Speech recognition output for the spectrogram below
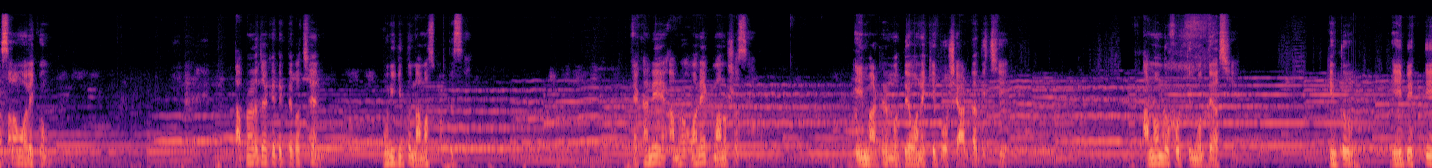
আসসালামু আলাইকুম। আপনারা যাকে দেখতে পাচ্ছেন, উনি কিন্তু নামাজ পড়তেছে। এখানে আমরা অনেক মানুষ আছি। এই মাঠের মধ্যে অনেকে বসে আড্ডা দিচ্ছি, আনন্দ ফুর্তির মধ্যে আছি। কিন্তু এই ব্যক্তি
